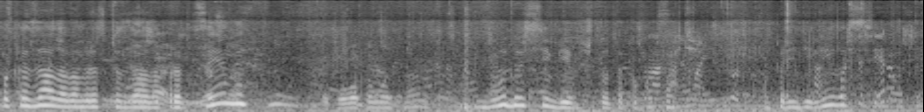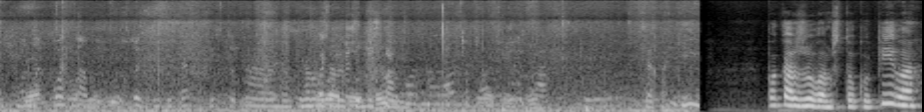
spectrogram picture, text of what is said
Показала вам, рассказала про цены. Буду себе что-то покупать. Определилась. Покажу вам, что купила.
